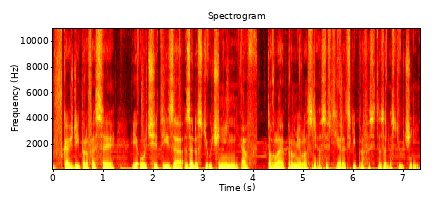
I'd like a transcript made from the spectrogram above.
v každé profesi je určitý za, za dosti učinění a v, tohle je pro mě vlastně asi v té herecké profesi to za dosti učinění.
